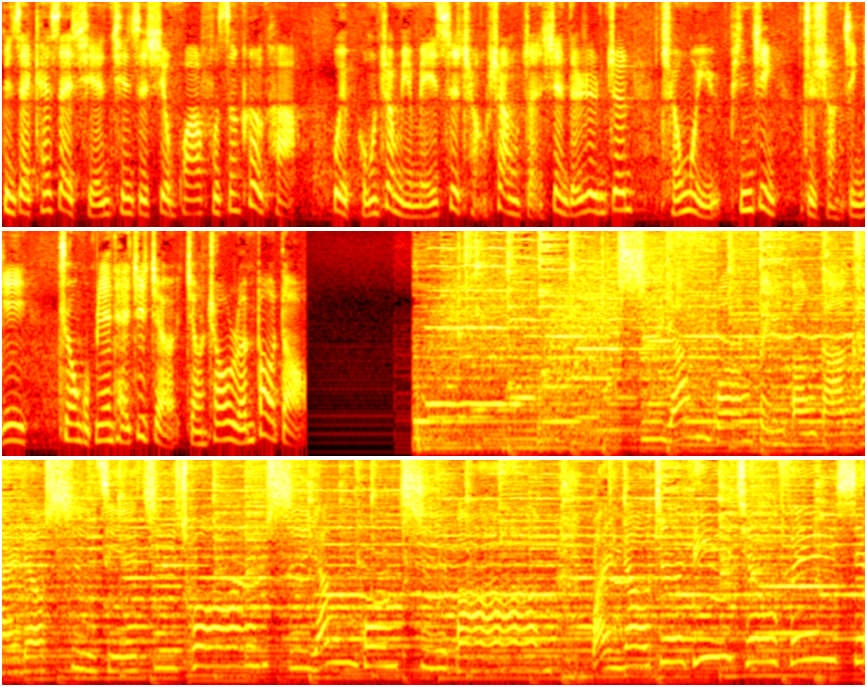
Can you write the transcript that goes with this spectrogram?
并在开赛前亲自献花、附赠贺卡，为彭正敏每一次场上展现的认真、沉稳与拼劲，致上敬意。中央广播电台记者蒋昭伦报道。是阳光，翅膀打开了世界之窗；是阳光，翅膀环绕着地球飞翔。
